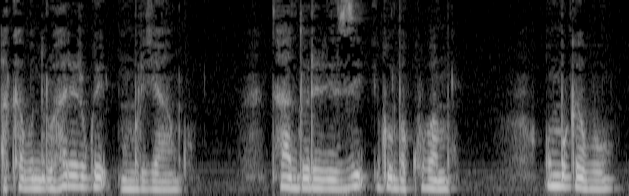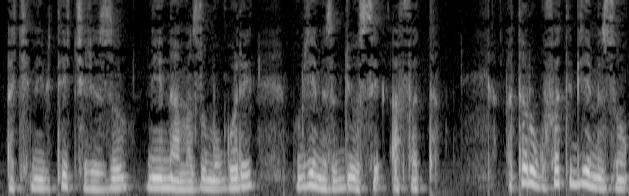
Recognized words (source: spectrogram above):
akabona uruhare rwe mu muryango. Nta ndorerezi igomba kubamo. Umugabo akeneye ibitekerezo n'inama z'umugore mu byemezo byose afata. Atari ugufata ibyemezo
